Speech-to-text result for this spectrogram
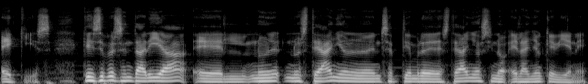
X, que se presentaría el, no, este año, no en septiembre de este año, sino el año que viene.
